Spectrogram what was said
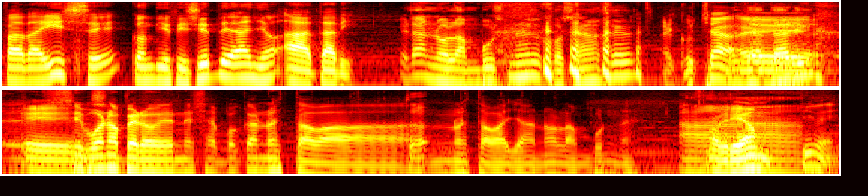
para irse con 17 años a Atari. Era Nolan Bushnell, José Ángel. Escucha, de Atari. eh, sí, bueno, pero en esa época no estaba no estaba ya Nolan Burner. Ah, Adrián, Dime.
